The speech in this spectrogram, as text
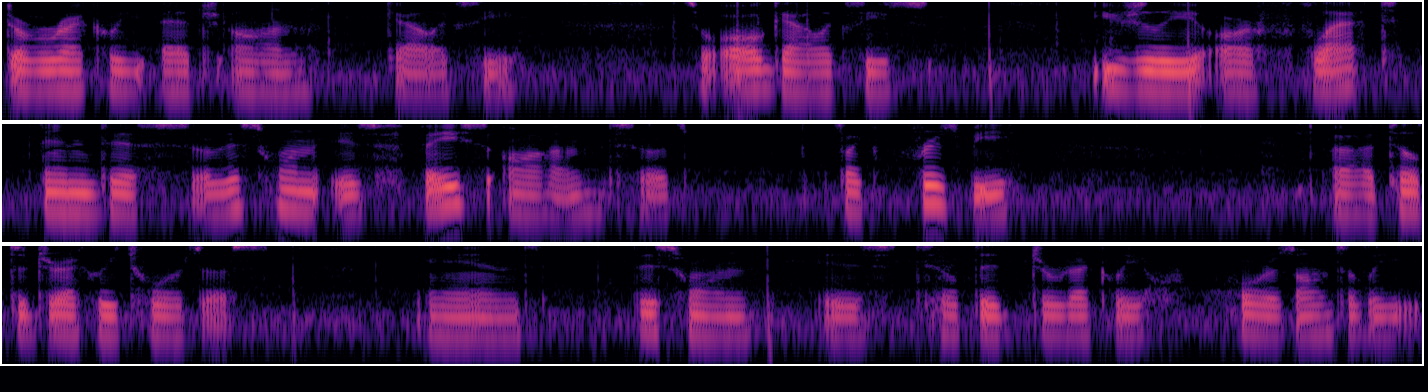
directly edge on galaxy. So all galaxies usually are flat, thin discs. So this one is face on. So it's it's like frisbee uh, tilted directly towards us, and this one is tilted directly horizontally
